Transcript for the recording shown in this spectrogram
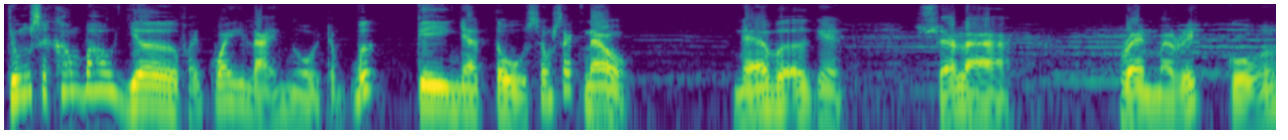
chúng sẽ không bao giờ phải quay lại ngồi trong bất kỳ nhà tù sống sắc nào. Never Again sẽ là Grand Marik của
